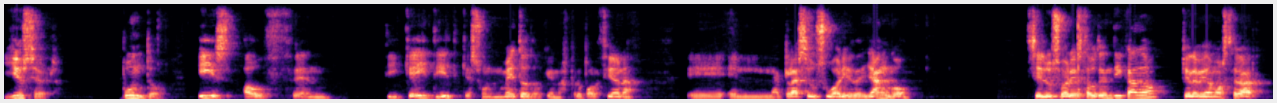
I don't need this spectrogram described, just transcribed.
user.isAuthenticated, que es un método que nos proporciona eh, la clase usuario de Django. Si el usuario está autenticado, ¿qué le voy a mostrar?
